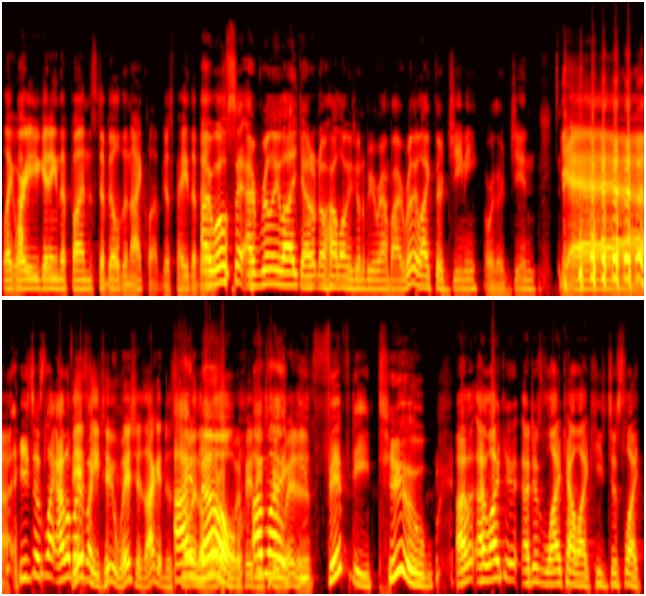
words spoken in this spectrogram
Like, where are you getting the funds to build the nightclub? Just pay the bill. I will say I really like. I don't know how long he's going to be around, but I really like their genie or their djinn. Yeah. he's just like I love. how he's like, Fifty-two wishes. I could destroy I the know. world with fifty-two I'm like wishes. 52. I I like it. I just like how like he's just like.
